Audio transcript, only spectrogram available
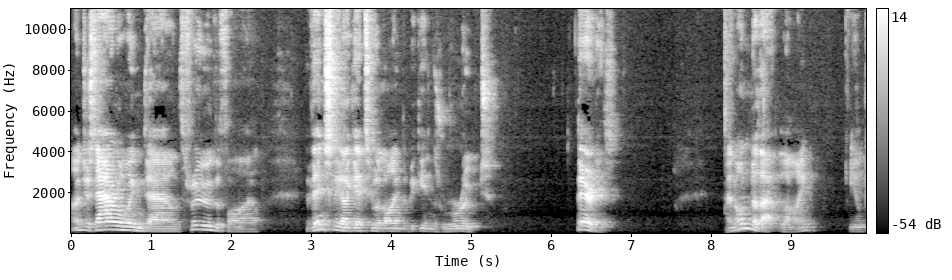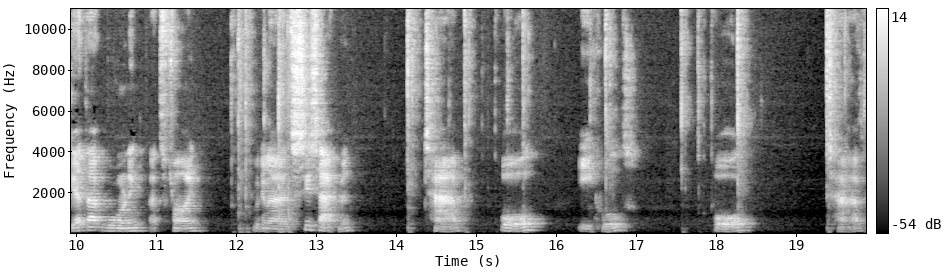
I'm just arrowing down through the file. Eventually I get to a line that begins root. There it is. And under that line, you'll get that warning, that's fine. We're going to add sysadmin, tab, all, equals, all, tab,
